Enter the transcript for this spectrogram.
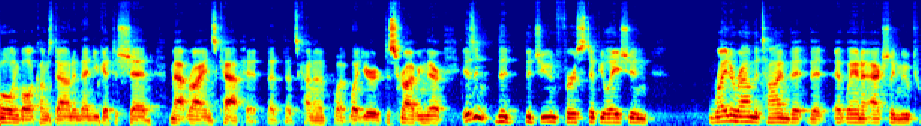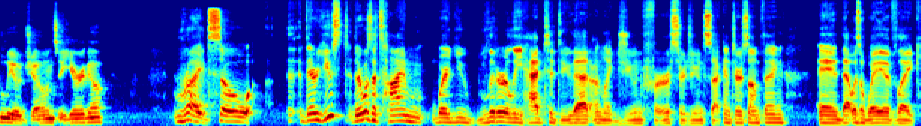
bowling ball comes down, and then you get to shed Matt Ryan's cap hit. That that's kind of what, what you're describing there. Isn't the the June first stipulation right around the time that that Atlanta actually moved Julio Jones a year ago? Right. So uh, there used there was a time where you literally had to do that on like June 1st or June 2nd or something and that was a way of like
